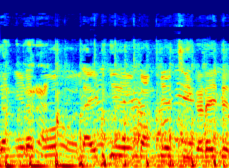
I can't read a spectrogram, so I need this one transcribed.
నిజంగా లాైట్కి కంప్లీట్ చీకటైతే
